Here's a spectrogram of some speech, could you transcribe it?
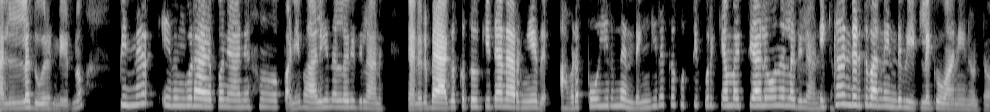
നല്ല ദൂരം ഉണ്ടായിരുന്നു. പിന്നെ ഇതും കൂടെ ആയപ്പോ ഞാൻ പണി പാളി എന്നുള്ളൊരു ഇതിലാണ്. ഞാനൊരു ബാഗൊക്കെ തൂക്കിയിട്ടാണ് ഇറങ്ങിയത്. അവിടെ പോയിരുന്ന് എന്തെങ്കിലുമൊക്കെ കുത്തി കുറിക്കാൻ പറ്റിയാലോ എന്നുള്ളതിലാണ് ഇക്ക എന്റെ അടുത്ത് പറഞ്ഞ എന്റെ വീട്ടിലേക്ക് പോകാനേനു കേട്ടോ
